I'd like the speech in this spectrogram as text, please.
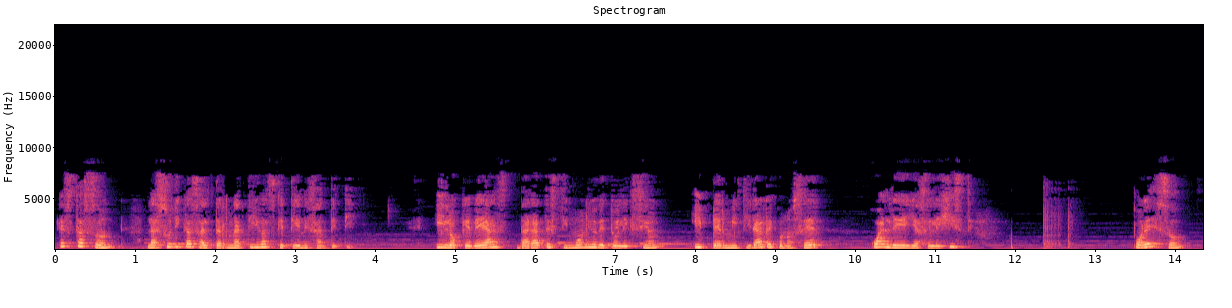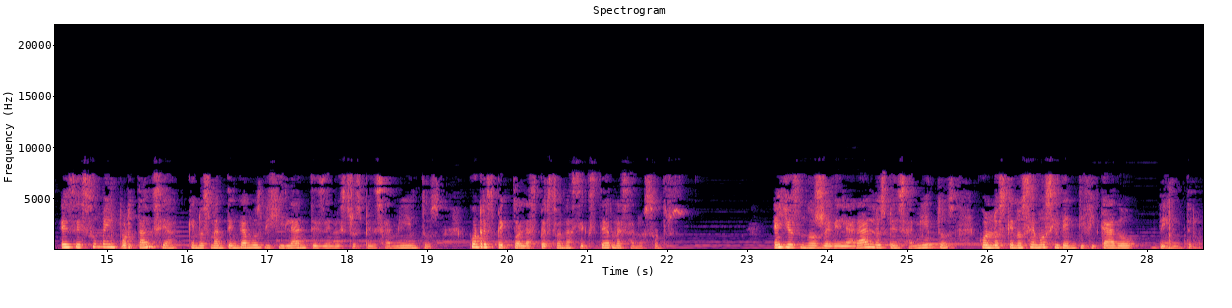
Estas son las únicas alternativas que tienes ante ti. Y lo que veas dará testimonio de tu elección y permitirá reconocer cuál de ellas elegiste. Por eso es de suma importancia que nos mantengamos vigilantes de nuestros pensamientos con respecto a las personas externas a nosotros. Ellos nos revelarán los pensamientos con los que nos hemos identificado dentro.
